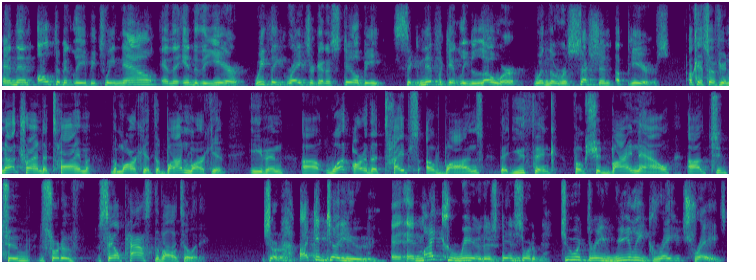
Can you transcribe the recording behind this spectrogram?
And then ultimately, between now and the end of the year, we think rates are going to still be significantly lower when the recession appears. Okay, so if you're not trying to time the market, the bond market even, uh, what are the types of bonds that you think folks should buy now uh, to, to sort of sail past the volatility? Sure. I can tell you, in my career, there's been sort of two or three really great trades.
